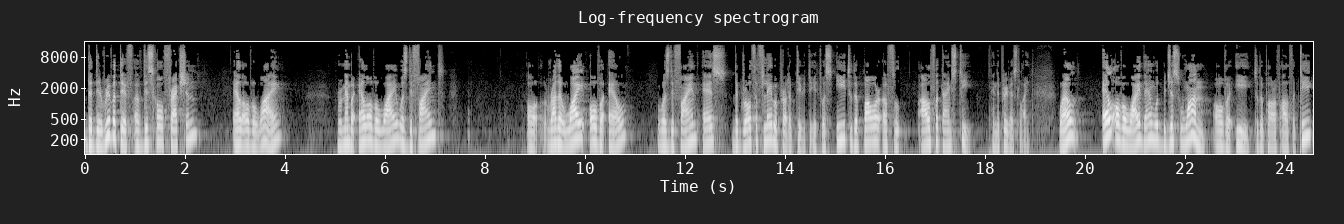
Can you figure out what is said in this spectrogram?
The derivative of this whole fraction, L over y, remember L over y was defined, or rather y over L was defined as the growth of labor productivity. It was e to the power of alpha times t in the previous slide. Well, L over y then would be just 1 over e to the power of alpha t,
